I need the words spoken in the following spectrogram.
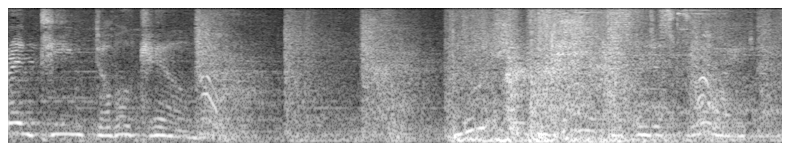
Red team double kill. Blue inhibitor has been destroyed.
